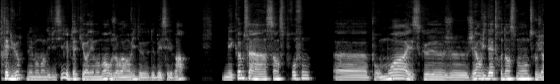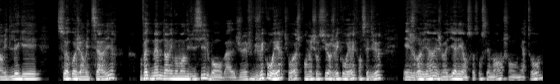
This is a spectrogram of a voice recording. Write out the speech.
très dur, les moments difficiles, et peut-être qu'il y aurait des moments où j'aurais envie de, de baisser les bras. Mais comme ça a un sens profond euh, pour moi et ce que j'ai envie d'être dans ce monde, ce que j'ai envie de léguer, ce à quoi j'ai envie de servir, en fait, même dans les moments difficiles, bon, bah, je, vais, je vais courir, tu vois, je prends mes chaussures, je vais courir quand c'est dur, et je reviens et je me dis, allez, on se retrouve les manches, on y retourne.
